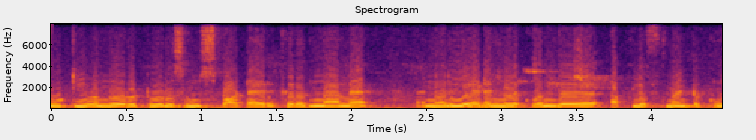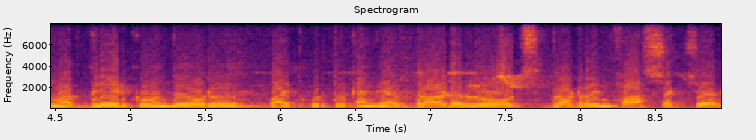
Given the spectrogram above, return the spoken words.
ஊட்டி வந்து ஒரு டூரிசம் ஸ்பாட்டா இருக்கிறதுனால நிறைய இடங்களுக்கு வந்து அப்லிஃப்ட்மெண்ட்டுக்கும் அப்கிரேடுக்கும் வந்து ஒரு வாய்ப்பு கொடுத்துருக்காங்க. Broader roads broader infrastructure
